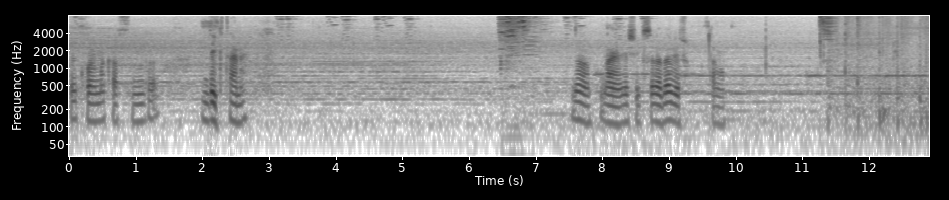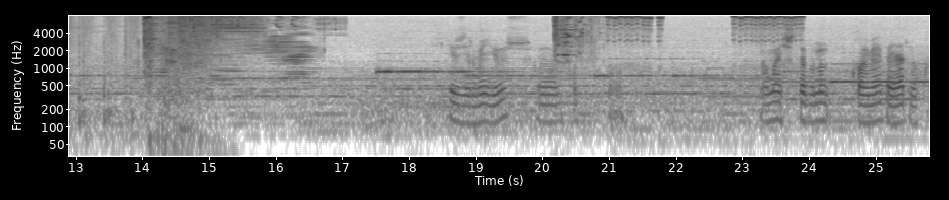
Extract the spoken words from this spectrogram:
şey koymak aslında günde iki tane. Tamam. Aynen ışık sırada bir. Tamam. Yüz yirmi. Ama işte bunun koymaya da yer yok.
